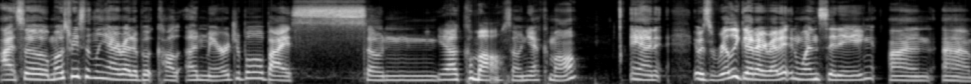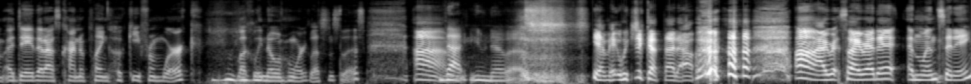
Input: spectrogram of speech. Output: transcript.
I, so most recently, I read a book called Unmarriageable by Soniah Kamal. Soniah Kamal. And it was really good. I read it in one sitting on um, a day that I was kind of playing hooky from work. Luckily, no one from work listens to this. Um, that you know of. yeah, maybe we should cut that out. uh, I re- so I read it in one sitting,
